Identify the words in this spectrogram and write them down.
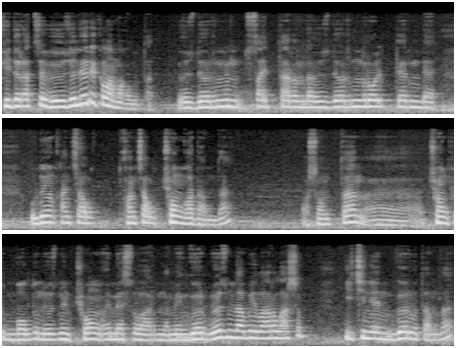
федерация өзү реклама кылып атат өздөрүнүн сайттарында өздөрүнүн роликтеринде бул деген канчалык канчалык чоң кадам да ошондуктан чоң футболдун өзүнүн чоң эмеси бар мына мен көрүп өзүм да быйыл аралашып ичинен көрүп атам да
